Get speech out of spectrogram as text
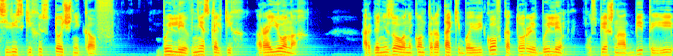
сирийских источников, были в нескольких районах организованы контратаки боевиков, которые были успешно отбиты и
